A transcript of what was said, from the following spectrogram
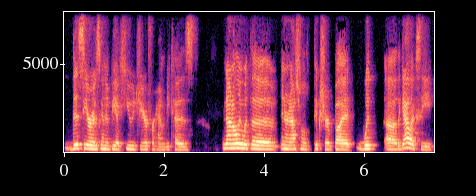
this year is going to be a huge year for him because not only with the international picture but with uh, the galaxy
